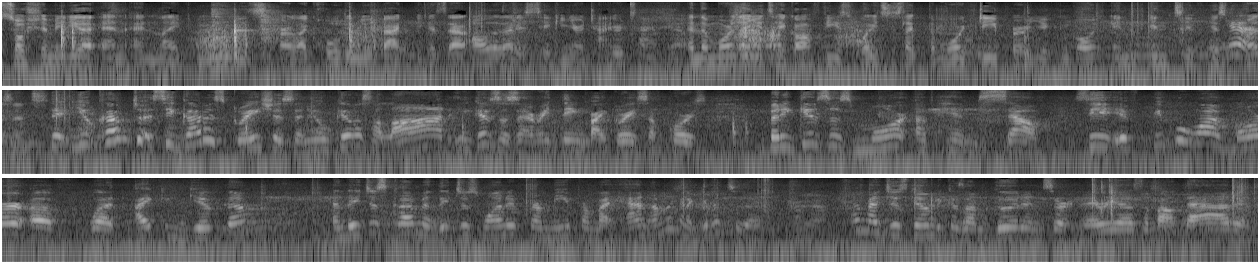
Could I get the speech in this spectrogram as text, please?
social media and, and like movies are like holding you back because that all of that is taking your time. Your time, yeah. And the more that you take off these weights, it's like the more deeper you can go in into His Yeah, presence. that you come to see God is gracious and He'll give us a lot. He gives us everything by grace, of course, but He gives us more of Himself. See, if people want more of what I can give them, and they just come and they just want it from me, from my hand, I'm not gonna give it to them. Yeah. I might just give them because I'm good in certain areas about that. And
